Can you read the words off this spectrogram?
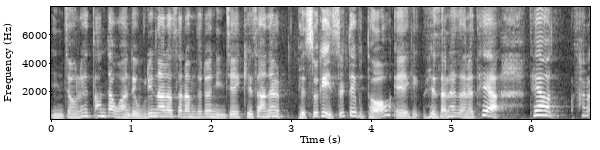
인정을 해- 한다고 하는데 우리나라 사람들은 이제 계산을 뱃속에 있을 때부터 예, 계산을 하잖아요. 태아. 태아 사,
